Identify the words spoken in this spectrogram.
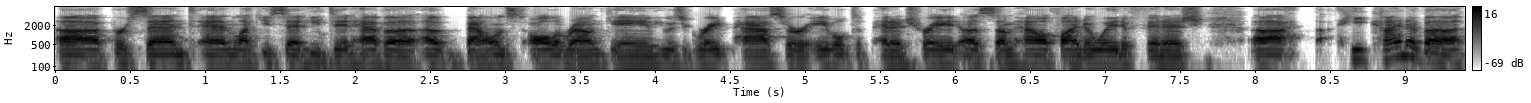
uh, percent. And like you said, he did have a, a balanced all around game. He was a great passer, able to penetrate, uh, somehow find a way to finish. Uh, he kind of uh,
